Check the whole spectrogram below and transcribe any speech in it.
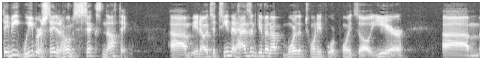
They beat Weber State at home six nothing. Um, you know, it's a team that hasn't given up more than 24 points all year. Um,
